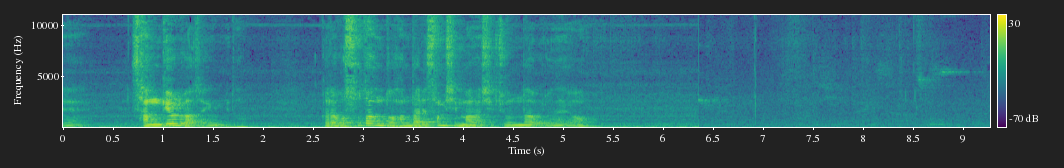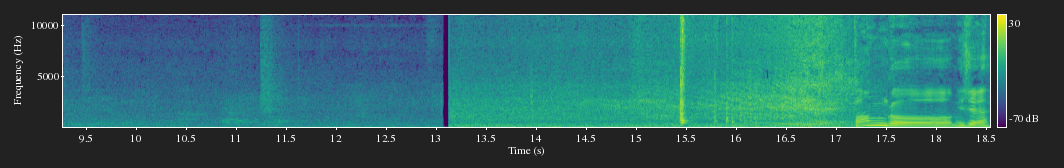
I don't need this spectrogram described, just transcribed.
예. 3개월 과정입니다. 그리고 수당도 한 달에 30만원씩 준다 그러네요. 방금 이제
